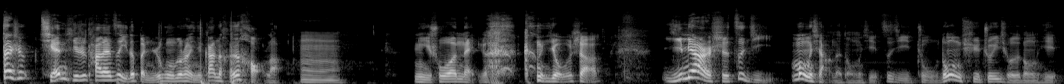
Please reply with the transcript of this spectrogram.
但是前提是他在自己的本职工作上已经干得很好了。嗯你说哪个 更忧伤？一面是自己梦想的东西，自己主动去追求的东西，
